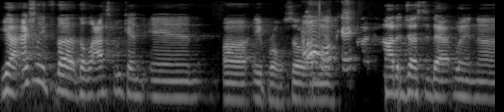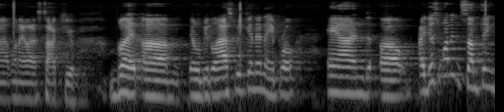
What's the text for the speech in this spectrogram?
Yeah, actually, it's the the last weekend in uh, April. So I mean, Oh, I've okay. not adjusted that when uh, when I last talked to you, but um, it'll be the last weekend in April. And uh, I just wanted something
